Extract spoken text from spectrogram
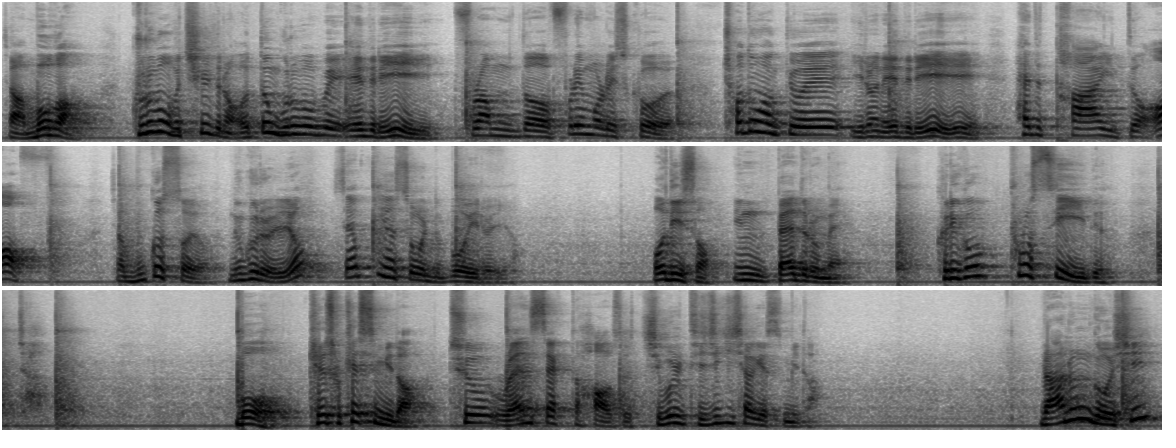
자, 뭐가? 그룹 오브 칠들은 어떤 그룹 오브 애들이 from the primary school 초등학교에 이런 애들이 had tied up 자 묶었어요 누구를요? seven years old boy를요 어디서? in bedroom에 그리고 proceed 자뭐 계속했습니다 to ransack the house 집을 뒤지기 시작했습니다 라는 것이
